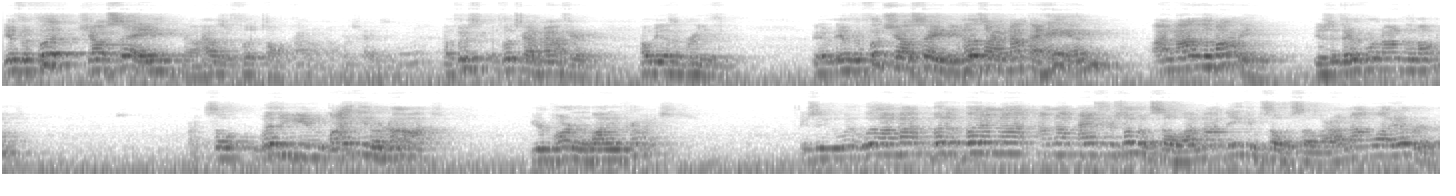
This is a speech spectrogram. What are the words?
If the foot shall say, now how does a foot talk? I don't know. It's crazy. A foot's got a mouth here. Hope he doesn't breathe. If, the foot shall say, because I am not the hand, I'm not of the body, is it therefore not of the body? Right. So whether you like it or not, you're part of the body of Christ. You see, well, I'm not, but but I'm not, I'm not pastor so and so, I'm not deacon so and so, or I'm not whatever.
